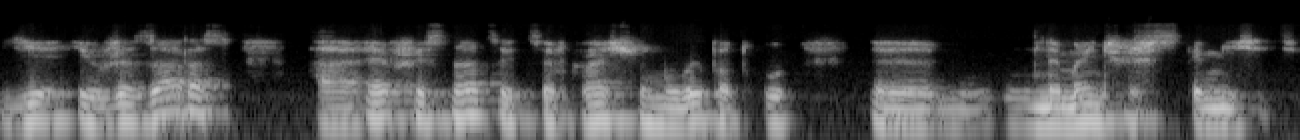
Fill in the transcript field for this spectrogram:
є і вже зараз. А F-16 – це в кращому випадку е, не менше 6 місяців.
